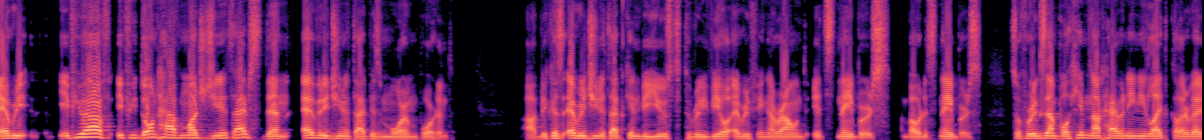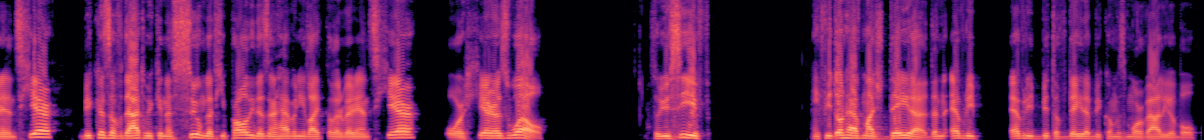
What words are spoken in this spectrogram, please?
every if you have if you don't have much genotypes, then every genotype is more important. Uh, because every genotype can be used to reveal everything around its neighbors, about its neighbors. So, for example, him not having any light color variants here, because of that, we can assume that he probably doesn't have any light color variants here or here as well. So you see, if if you don't have much data, then every every bit of data becomes more valuable.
